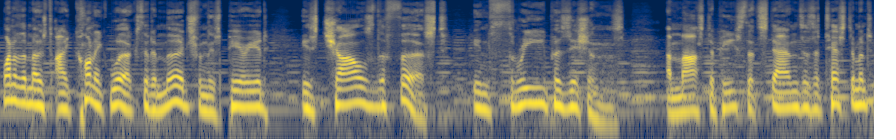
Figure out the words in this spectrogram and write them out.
One of the most iconic works that emerged from this period is Charles I in three positions, a masterpiece that stands as a testament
